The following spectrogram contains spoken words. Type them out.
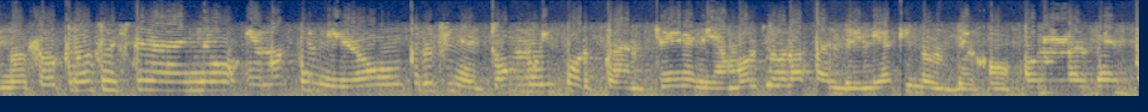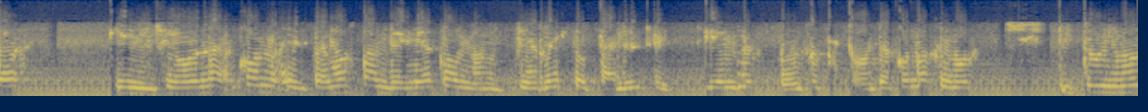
nosotros este año hemos tenido un crecimiento muy importante. Veníamos de una pandemia que nos dejó con unas ventas que inició una, con, estamos pandemia con los cierres totales de septiembre, todo eso que todos ya conocemos, y tuvimos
